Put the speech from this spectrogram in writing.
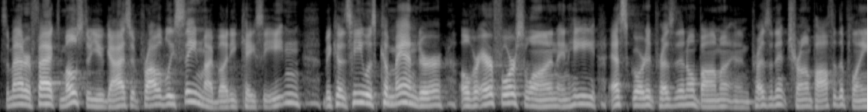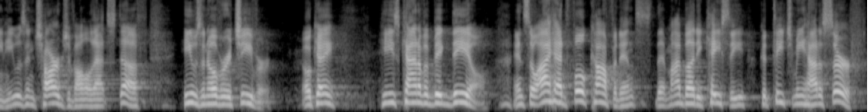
As a matter of fact, most of you guys have probably seen my buddy Casey Eaton because he was commander over Air Force One and he escorted President Obama and President Trump off of the plane. He was in charge of all of that stuff. He was an overachiever, okay? He's kind of a big deal. And so I had full confidence that my buddy Casey could teach me how to surf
